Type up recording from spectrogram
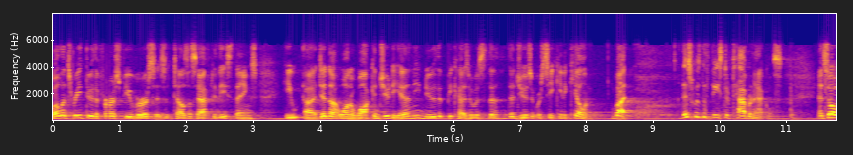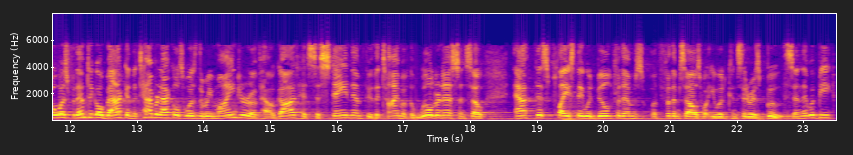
Well, let's read through the first few verses. It tells us after these things, he uh, did not want to walk in Judea, and he knew that because it was the, the Jews that were seeking to kill him. But this was the Feast of Tabernacles. And so it was for them to go back, and the tabernacles was the reminder of how God had sustained them through the time of the wilderness. And so at this place, they would build for, them, for themselves what you would consider as booths. And it would be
